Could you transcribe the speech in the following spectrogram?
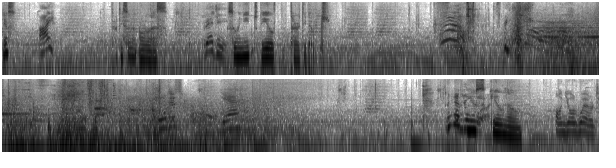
Yes? I 37 or less. Ready. So we need to deal 30 damage. Do you have new skill? No. On your word.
